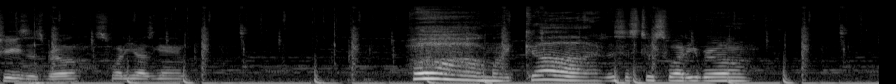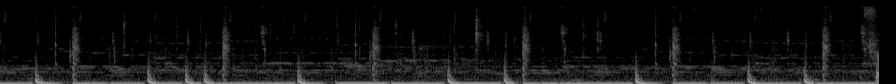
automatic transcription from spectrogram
Jesus, bro. Sweaty ass game. Oh my god. This is too sweaty, bro.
